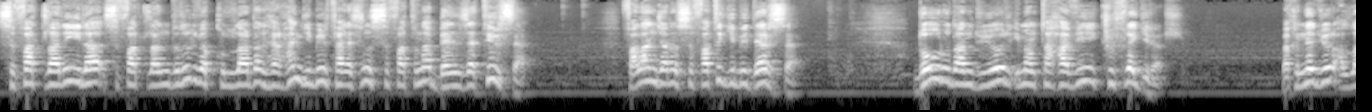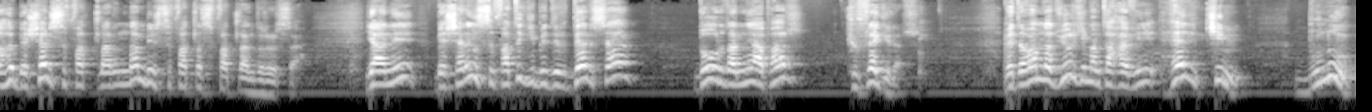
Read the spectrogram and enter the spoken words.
sıfatlarıyla sıfatlandırır ve kullardan herhangi bir tanesinin sıfatına benzetirse falancanın sıfatı gibi derse doğrudan diyor İmam Tahavi küfre girer. Bakın ne diyor? Allah'ı beşer sıfatlarından bir sıfatla sıfatlandırırsa. Yani beşerin sıfatı gibidir derse doğrudan ne yapar? Küfre girer. Ve devamla diyor ki İmam Tahavi her kim bunu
